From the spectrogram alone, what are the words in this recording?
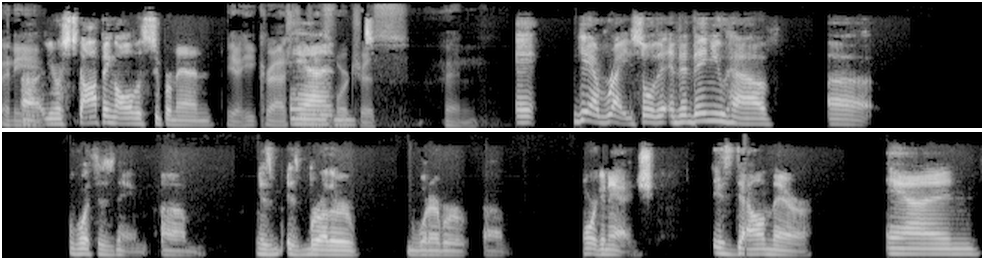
and he Uh, you know, stopping all the Superman. yeah he crashed into his and- fortress and Yeah, right. So the, and then then you have uh, what's his name? Um, his his brother, whatever, um, Morgan Edge, is down there, and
